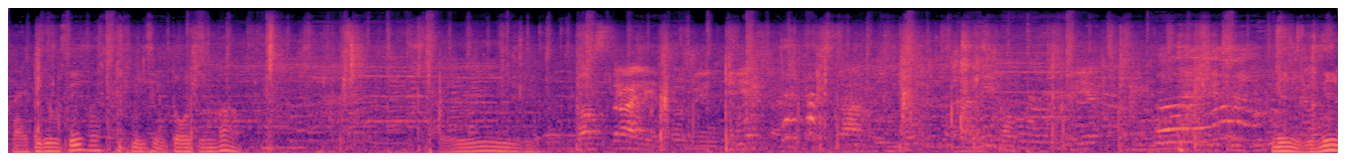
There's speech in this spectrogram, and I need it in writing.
ไหนไปดูซิว่ามีสิงโตจริงเปล่า นี่อยู่นี่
